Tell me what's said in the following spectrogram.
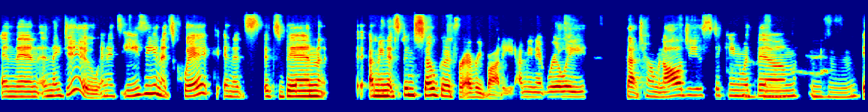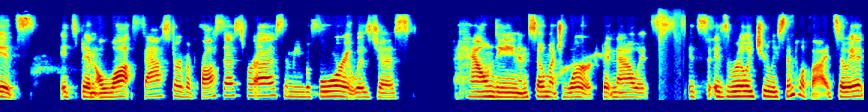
And then, and they do, and it's easy and it's quick and it's, it's been, I mean, it's been so good for everybody. I mean, it really, that terminology is sticking with Mhm. them. Mhm. It's, it's been a lot faster of a process for us. I mean, before it was just hounding and so much work, but now it's, it's, it's really truly simplified. So it,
